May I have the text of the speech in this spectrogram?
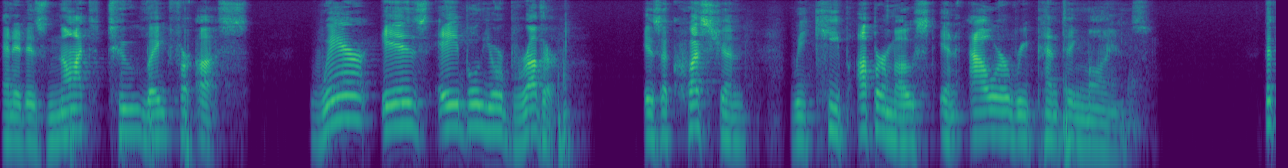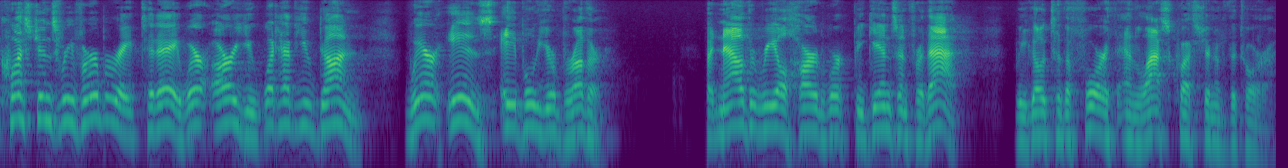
and it is not too late for us. Where is Abel, your brother? Is a question we keep uppermost in our repenting minds. The questions reverberate today. Where are you? What have you done? Where is Abel, your brother? But now the real hard work begins, and for that, we go to the fourth and last question of the Torah.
